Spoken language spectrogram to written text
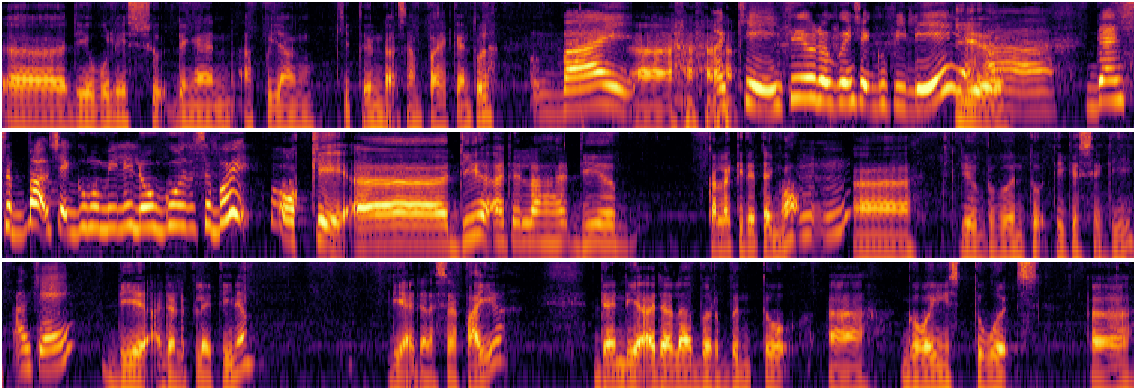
uh, dia boleh suit dengan apa yang kita nak sampaikan itulah. Baik. Uh. Okey, itu logo yang cikgu pilih. Yeah. Uh, dan sebab cikgu memilih logo tersebut? Okey, uh, dia adalah dia kalau kita tengok uh, dia berbentuk tiga segi. Okey. Dia adalah platinum. Dia adalah sapphire dan dia adalah berbentuk uh, going towards uh,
